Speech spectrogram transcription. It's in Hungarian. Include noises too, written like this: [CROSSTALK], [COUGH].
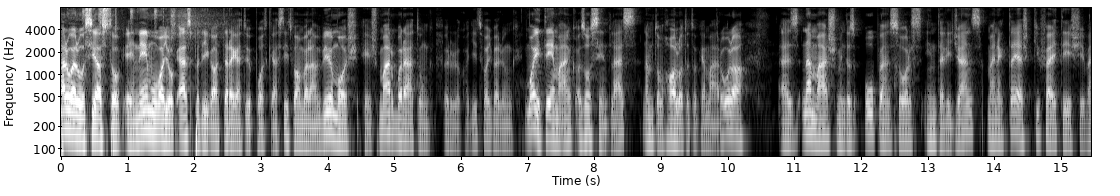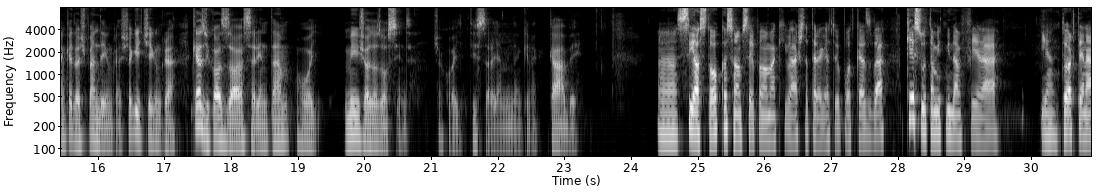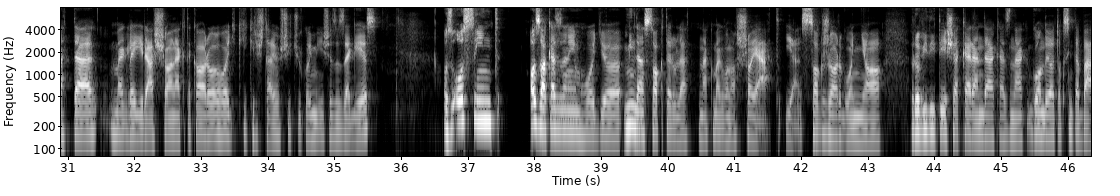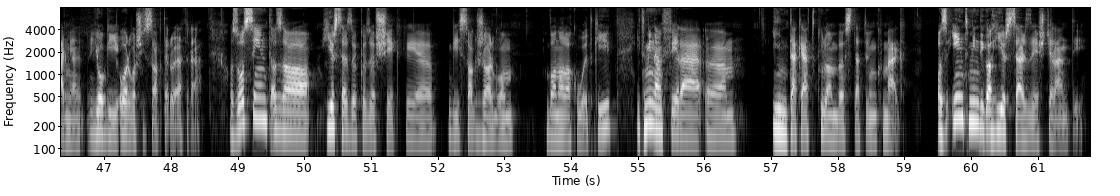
Hello, hello, sziasztok! Én Némo vagyok, ez pedig a Teregető Podcast. Itt van velem Vilmos és Márk barátunk. Örülök, hogy itt vagy velünk. Mai témánk az OSINT lesz. Nem tudom, hallottatok-e már róla. Ez nem más, mint az Open Source Intelligence, melynek teljes kifejtésében kedves vendégünkre, segítségünkre. Kezdjük azzal szerintem, hogy mi is az az OSINT. Csak hogy tiszta legyen mindenkinek. Kb. Sziasztok! Köszönöm szépen a meghívást a Teregető Podcastbe. Készültem itt mindenféle ilyen történettel, meg leírással nektek arról, hogy kikristályosítsuk, hogy mi is ez az egész. Az oszint azzal kezdeném, hogy minden szakterületnek megvan a saját ilyen szakzsargonja, rövidítésekkel rendelkeznek, gondoljatok szinte bármilyen jogi, orvosi szakterületre. Az oszint az a hírszerző közösségi szakzsargonban alakult ki. Itt mindenféle ö, inteket különböztetünk meg. Az int mindig a hírszerzést jelenti.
